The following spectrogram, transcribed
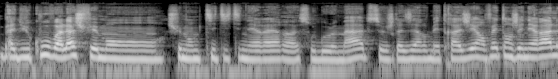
Bah, du coup, voilà, je fais mon, je fais mon petit itinéraire euh, sur Google Maps, je réserve mes trajets. En fait, en général,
